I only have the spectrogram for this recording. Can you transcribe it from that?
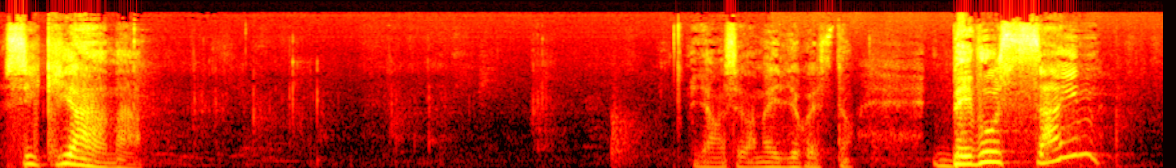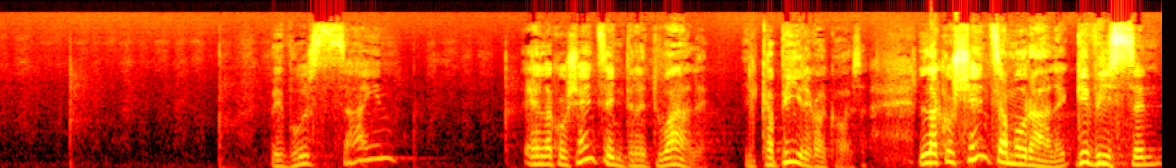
si chiama, vediamo se va meglio questo, Bewusstsein, Bewusstsein è la coscienza intellettuale, il capire qualcosa. La coscienza morale, Gewissen,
